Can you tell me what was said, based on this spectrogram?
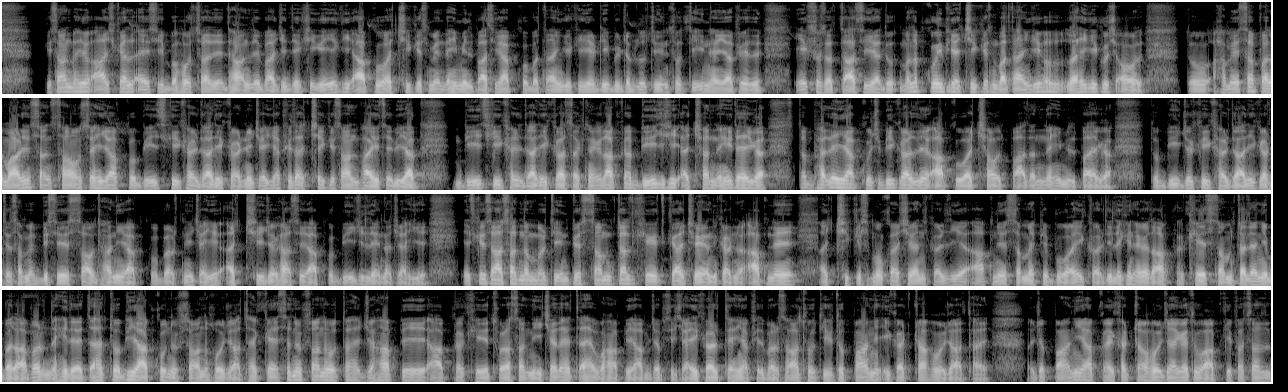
किसान भाइयों, आजकल ऐसी बहुत सारे धानलेबाजी देखी गई है कि आपको अच्छी किस्में नहीं मिल पाती। आपको बताएँगे कि ये डी बी डब्ल्यू तीन सौ तीन है या फिर एक सौ सत्तासी या दो मतलब कोई भी अच्छी किस्म बताएँगे और रहेगी कुछ और। तो हमेशा प्रमाणित संस्थाओं से ही आपको बीज की खरीदारी करनी चाहिए या फिर अच्छे किसान भाई से भी आप बीज की खरीदारी कर सकते हैं। अगर आपका बीज ही अच्छा नहीं रहेगा, तब भले ही आप कुछ भी कर लें, आपको अच्छा उत्पादन नहीं मिल पाएगा। तो बीजों की खरीदारी करते समय विशेष सावधानी आपको बरतनी चाहिए। अच्छी जगह से आपको बीज लेना चाहिए। इसके साथ साथ नंबर तीन पे समतल खेत का चयन करना। आपने अच्छी किस्मों का चयन कर लिया, आपने समय पे बुआई कर दी, लेकिन अगर आपका खेत समतल यानी बराबर नहीं रहता है तो भी आपको नुकसान हो जाता है। कैसे नुकसान होता है? जहाँ पे आपका खेत थोड़ा सा नीचे रहता है, वहाँ पे आप जब सिंचाई करते हैं या फिर बरसात होती है तो पानी इकट्ठा हो जाता है। और जब पानी आपका इकट्ठा हो जाएगा तो आपकी फ़सल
